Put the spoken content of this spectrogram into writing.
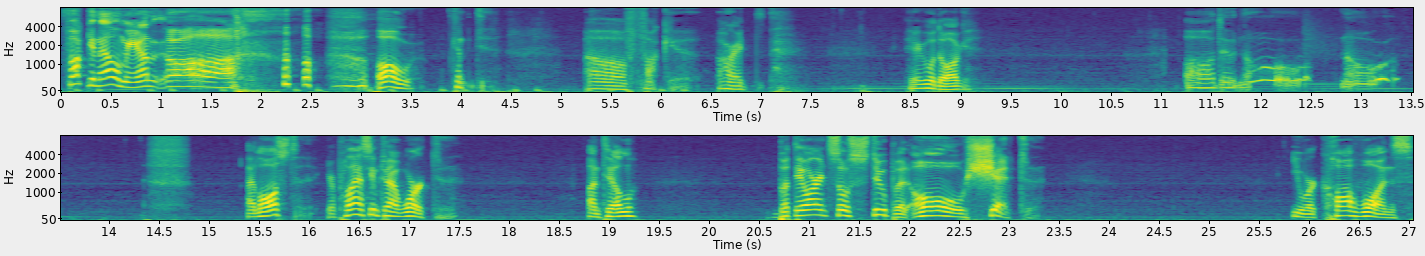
Fucking hell, man! Oh, oh, can, oh fuck. All right, here you go, dog. Oh, dude, no, no. I lost. Your plan seemed to have worked. Until. But they aren't so stupid. Oh, shit. You were caught once,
